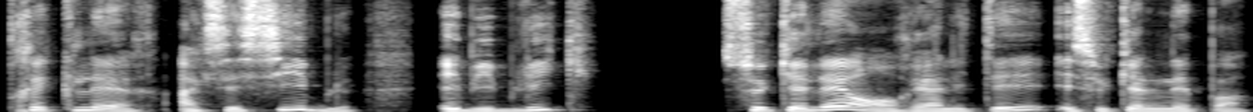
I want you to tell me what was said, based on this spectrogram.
très claire, accessible et biblique, ce qu'elle est en réalité et ce qu'elle n'est pas.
